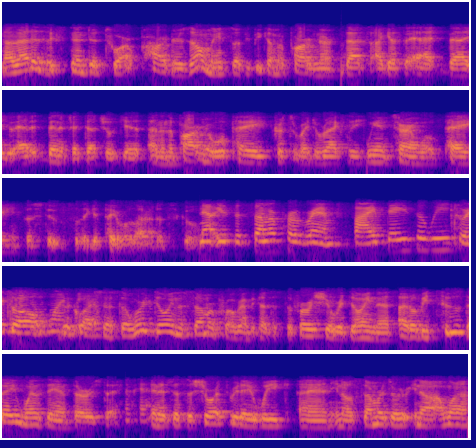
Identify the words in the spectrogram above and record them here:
Now that is extended to our partners only. So if you become a partner, that's I guess the add value added benefit that you'll get, and then the partner will pay Cristo Rey directly. We in turn will pay the students, so they get payroll out of the school. Now is the summer program five days a week, or so, one? Good question. So we're doing the summer program because it's the first year we're doing this. It'll be Tuesday, Wednesday, and Thursday. Okay. And it's just a short three day week. And, you know, summers are, you know, I want to,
